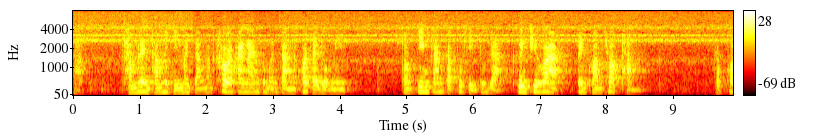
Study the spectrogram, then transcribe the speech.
ครับทำเล่นทำไม่จริงไม่จังเข้าไปภายในมันก็เหมือนกันนะเพราใจดวงนี้ ต้องจริงจังกับทุกสิ่งทุกอย่าง ขึ้นชื่อว่าเป็นความชอบธรรมกับข้อ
